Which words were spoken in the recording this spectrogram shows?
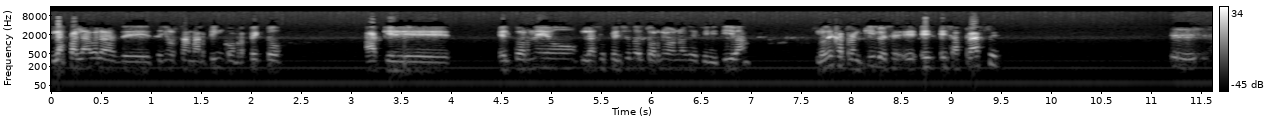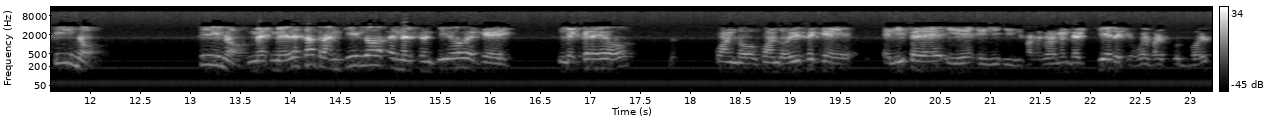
las palabras del señor San Martín con respecto a que el torneo, la suspensión del torneo no es definitiva? ¿Lo deja tranquilo ese, esa frase? Eh, sí no. Sí no. Me, deja tranquilo en el sentido de que le creo cuando, cuando dice que el IPD y, particularmente él quiere que vuelva al fútbol,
